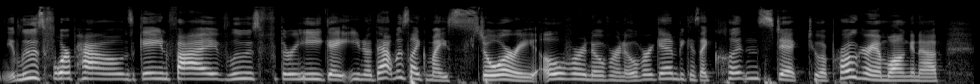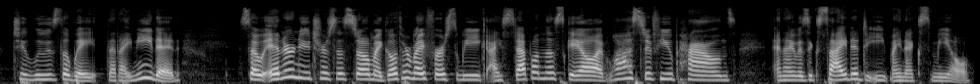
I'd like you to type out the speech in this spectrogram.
lose four pounds, gain five, lose three, gain, you know, that was like my story over and over and over again because I couldn't stick to a program long enough to lose the weight that I needed. So, in our Nutrisystem, I go through my first week, I step on the scale, I've lost a few pounds, and I was excited to eat my next meal.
